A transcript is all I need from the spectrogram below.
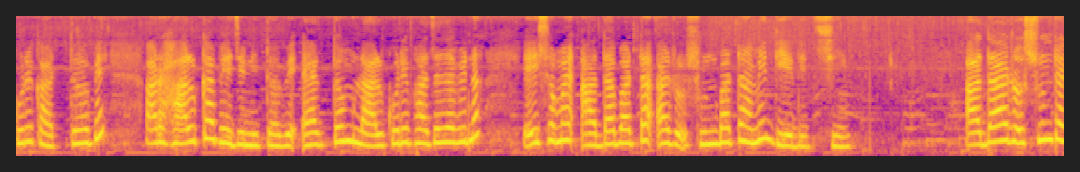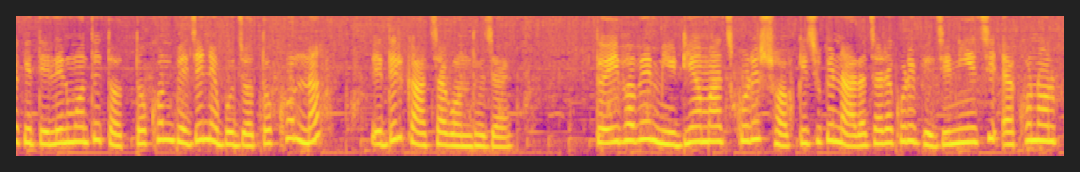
করে কাটতে হবে আর হালকা ভেজে নিতে হবে। একদম লাল করে ভাজা যাবে না। এই সময় আদা বাটা আর রসুন বাটা আমি দিয়ে দিচ্ছি। আদা আর রসুনটাকে তেলের মধ্যে ততক্ষণ ভেজে নেব যতক্ষণ না এদের কাঁচা গন্ধ যায়। তো এইভাবে মিডিয়াম আঁচ করে সব কিছুকে নাড়াচাড়া করে ভেজে নিয়েছি। এখন অল্প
